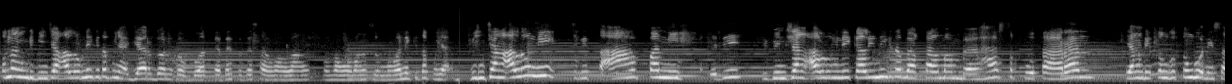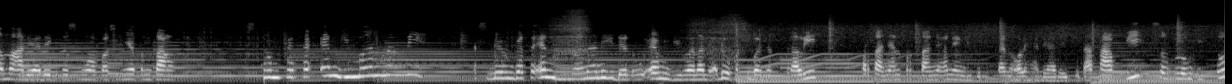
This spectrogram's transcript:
Tenang di bincang alumni kita punya jargon kok buat teteh-teteh sama ngomong-ngomong semua nih kita punya bincang alumni. Cerita apa nih? Jadi di bincang alumni kali ini kita bakal membahas seputaran yang ditunggu-tunggu nih sama adik-adik kita semua pastinya tentang SNMPTN gimana nih? SBMPTN gimana nih dan UM gimana nih? Aduh pasti banyak sekali pertanyaan-pertanyaan yang diberikan oleh adik-adik kita. Tapi sebelum itu,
